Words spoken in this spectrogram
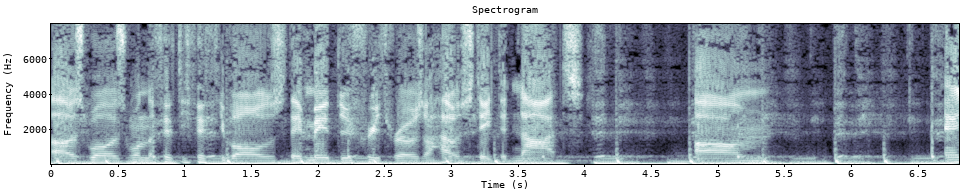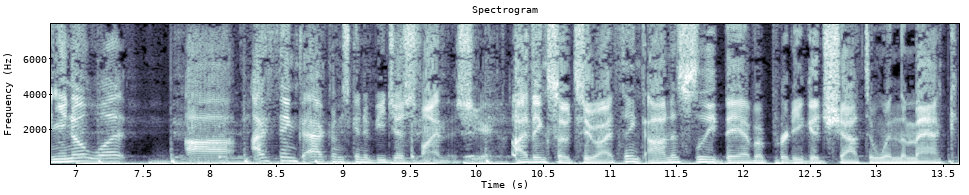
uh, as well as won the 50 50 balls. They made their free throws. Ohio State did not. Um, and you know what? Uh, I think Akron's going to be just fine this year. I think so too. I think honestly they have a pretty good shot to win the MAC.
